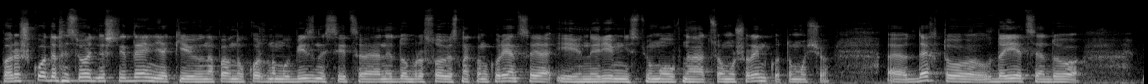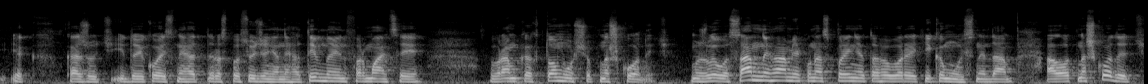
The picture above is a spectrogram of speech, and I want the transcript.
Перешкоди на сьогоднішній день, як і напевно в кожному бізнесі, це недобросовісна конкуренція і нерівність умов на цьому ж ринку, тому що дехто вдається до, як кажуть, і до якогось розповсюдження негативної інформації в рамках тому, щоб нашкодить. Можливо, сам не гам, як у нас прийнято говорити, і комусь не дам. Але от нашкодить,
